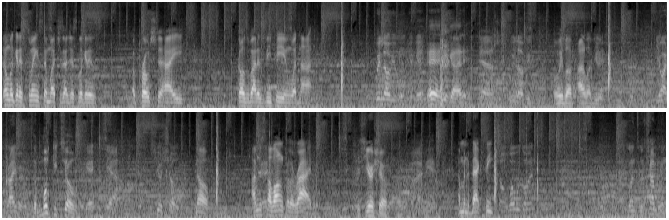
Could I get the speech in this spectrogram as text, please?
don't look at his swing so much as I just look at his approach to how he goes about his BP and whatnot. We love you, Mookie, okay? Yeah, he got it. Yeah, we love you. Well, we love, I love you. You are driver, The Mookie Show. okay? Yeah. It's your show. No, I'm just along for the ride. It's your show. Alright, man. I'm in the back seat. So where we going? We're going to the champion.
